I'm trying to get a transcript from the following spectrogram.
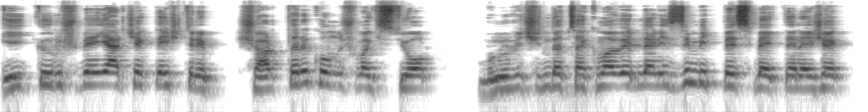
ilk görüşmeyi gerçekleştirip şartları konuşmak istiyor. Bunun için de takıma verilen izin bitmesi beklenecek.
